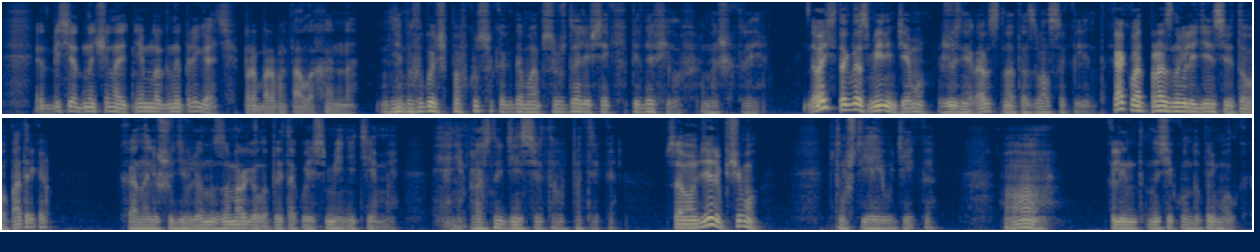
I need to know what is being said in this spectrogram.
— Эта беседа начинает немного напрягать, — пробормотала Ханна. — Мне было больше по вкусу, когда мы обсуждали всяких педофилов в наших краях. — Давайте тогда сменим тему, — жизнерадостно отозвался Клинт. — Как вы отпраздновали День Святого Патрика? Ханна лишь удивленно заморгала при такой смене темы. — я не праздную День Святого Патрика. — В самом деле? Почему? — Потому что я иудейка. — А, Клинт на секунду примолк.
